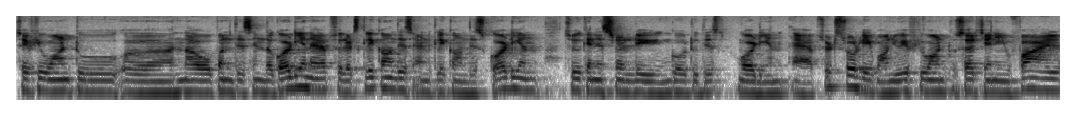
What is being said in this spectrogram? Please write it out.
So if you want to uh, now open this in the guardian app so let's click on this and click on this guardian so you can instantly go to this guardian app. So it's totally upon you. If you want to search any file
